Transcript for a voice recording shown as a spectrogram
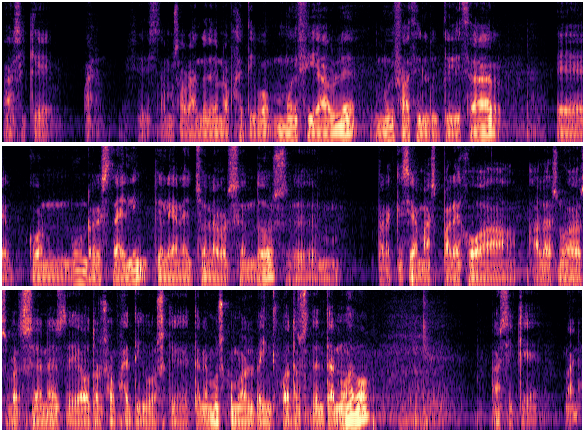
Así que, bueno, estamos hablando de un objetivo muy fiable, muy fácil de utilizar, eh, con un restyling que le han hecho en la versión 2 para que sea más parejo a, las nuevas versiones de otros objetivos que tenemos, como el 2470 nuevo. Así que, bueno,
